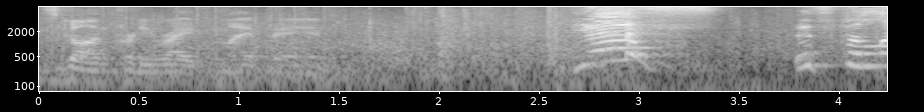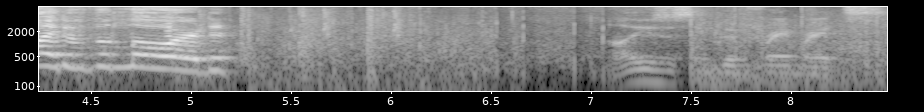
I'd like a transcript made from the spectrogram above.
It's gone pretty right in my opinion. Yes! It's the light of the Lord! Oh, these are some good frame rates.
